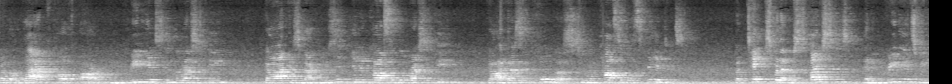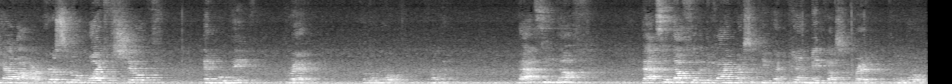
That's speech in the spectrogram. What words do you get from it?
for the lack of our ingredients in the recipe. God is not using an impossible recipe. God doesn't hold us to impossible standards, but takes whatever spices and ingredients we have on our personal life shelf and we'll make bread for the world from it. That's enough. That's enough for the divine recipe that can make us bread for the world.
